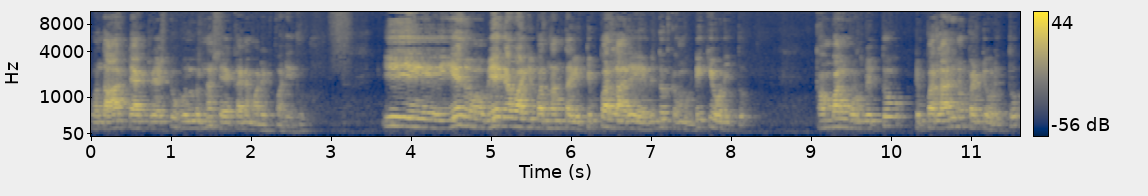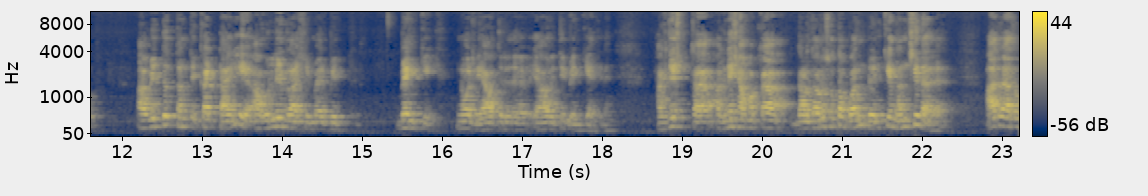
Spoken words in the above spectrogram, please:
ಒಂದು ಆರು ಟ್ಯಾಕ್ಟ್ರಿಯಷ್ಟು ಹುಲ್ಲನ್ನು ಶೇಖರಣೆ ಮಾಡಿಟ್ಕೊಂಡಿದ್ದು. ಈ ಏನು ವೇಗವಾಗಿ ಬಂದಂಥ ಈ ಟಿಪ್ಪರ್ ಲಾರಿ ವಿದ್ಯುತ್ ಕಂಬಕ್ಕೆ ಡಿಕ್ಕಿ ಹೊಡಿತು ಕಂಬನ ಮುರಿದ್ಬಿತ್ತು, ಟಿಪ್ಪರ್ ಲಾರಿನೂ ಪಲ್ಟಿ ಹೊಡಿತು ಆ ವಿದ್ಯುತ್ ತಂತಿ ಕಟ್ಟಾಗಿ ಆ ಹುಲ್ಲಿನ ರಾಶಿ ಮೇಲೆ ಬಿತ್ತು ಬೆಂಕಿ. ನೋಡಿರಿ ಯಾವ ಯಾವ ರೀತಿ ಬೆಂಕಿ ಆಗಿದೆ. ಅಗ್ನಿಶ್, ಅಗ್ನಿಶಾಮಕ ದಳದವರು ಸುತ್ತ ಬಂದು ಬೆಂಕಿ ನಂದಿಸಿದ್ದಾರೆ ಆದರೆ ಅದು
